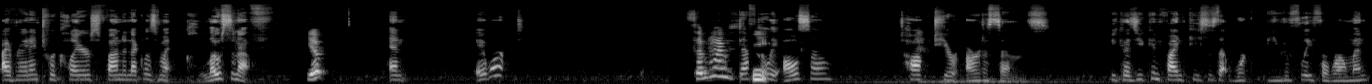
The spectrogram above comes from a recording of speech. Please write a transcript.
I ran into a Claire's, found a necklace, and went close enough, Yep. and it worked. Sometimes Definitely also talk to your artisans because you can find pieces that work beautifully for Roman,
